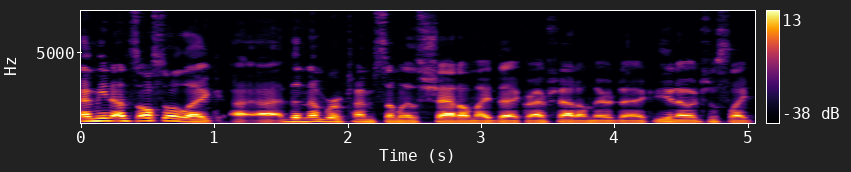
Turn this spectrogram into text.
I mean, it's also like uh, the number of times someone has shat on my dick or I've shat on their dick. You know, it's just like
